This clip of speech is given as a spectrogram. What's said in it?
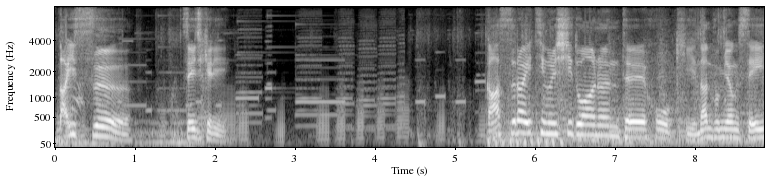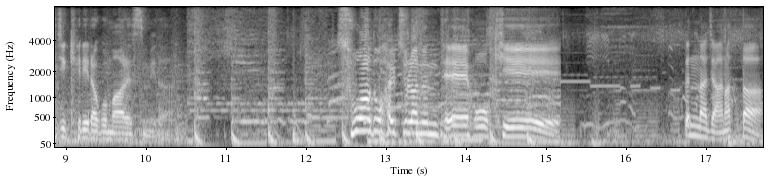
나이스. 세이지 캐리. 가스라이팅을 시도하는 대호키. 난 분명 세이지 캐리라고 말했습니다. 수화도 할 줄 아는 대호키. 끝나지 않았다.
